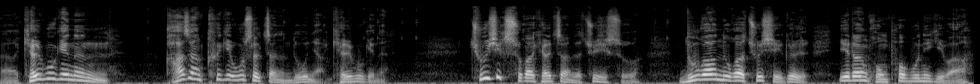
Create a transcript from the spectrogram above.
어, 결국에는 가장 크게 웃을 자는 누구냐? 결국에는 주식수가 결정합니다. 주식수. 누가 누가 주식을 이런 공포 분위기와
